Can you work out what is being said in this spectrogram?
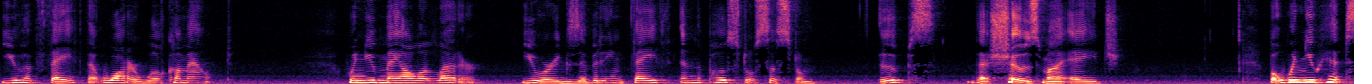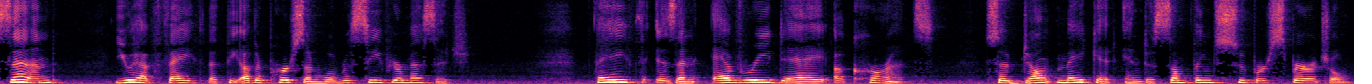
you have faith that water will come out. When you mail a letter, you are exhibiting faith in the postal system. Oops, that shows my age. But when you hit send, you have faith that the other person will receive your message. Faith is an everyday occurrence, so don't make it into something super spiritual.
